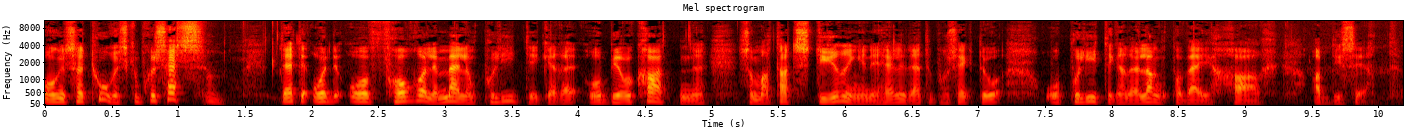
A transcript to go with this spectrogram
organisatoriske prosess dette, og, og, forholdet mellom politikere og byråkratene som har tatt styringen i hele dette prosjektet, og, og politikerne langt på vei har abdisert.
